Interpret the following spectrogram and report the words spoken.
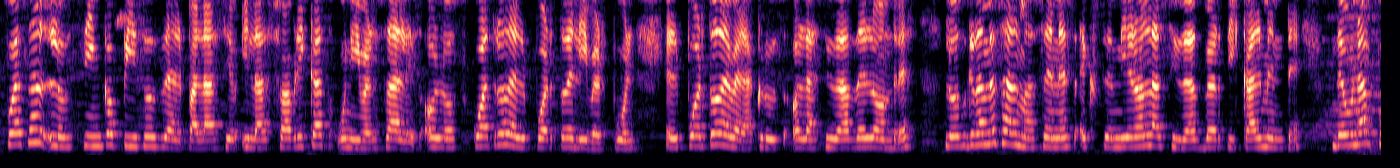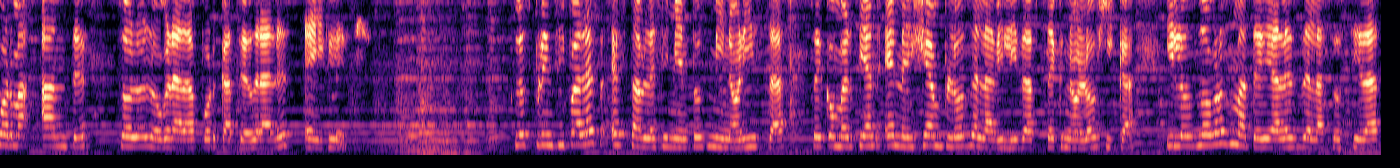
Fuesen los cinco pisos del palacio y las fábricas universales o los cuatro del puerto de Liverpool, el puerto de Veracruz o la ciudad de Londres, los grandes almacenes extendieron la ciudad verticalmente de una forma antes solo lograda por catedrales e iglesias. Los principales establecimientos minoristas se convertían en ejemplos de la habilidad tecnológica y los logros materiales de la sociedad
